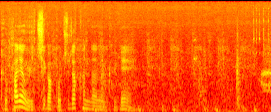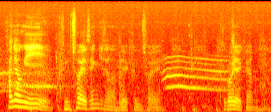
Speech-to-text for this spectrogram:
그 환영 위치 갖고 추적한다는 그게 환영이 근처에 생기잖아 내 근처에 그거 얘기하는 것 같아.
